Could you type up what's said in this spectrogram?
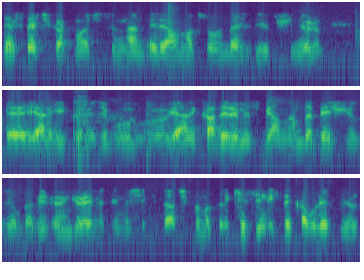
dersler çıkartma açısından ele almak zorundayız diye düşünüyorum. E, yani ilk demeci bu yani kaderimiz bir anlamda 500 yılda bir öngöremediğimiz şekilde açıklamasını kesinlikle kabul etmiyoruz.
